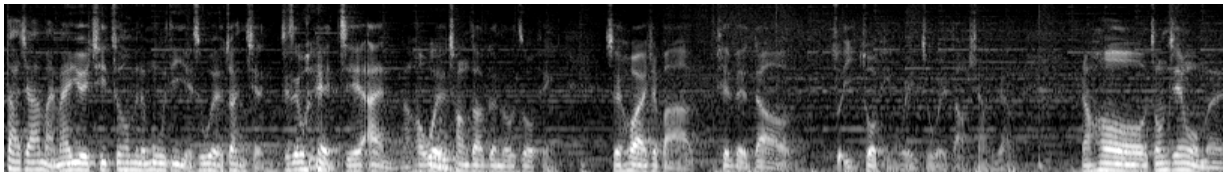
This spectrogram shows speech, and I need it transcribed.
大家买卖乐器最后面的目的也是为了赚钱，就是为了接案，然后为了创造更多作品，所以后来就把 pivot 到做以作品为主为导向这样。然后中间我们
